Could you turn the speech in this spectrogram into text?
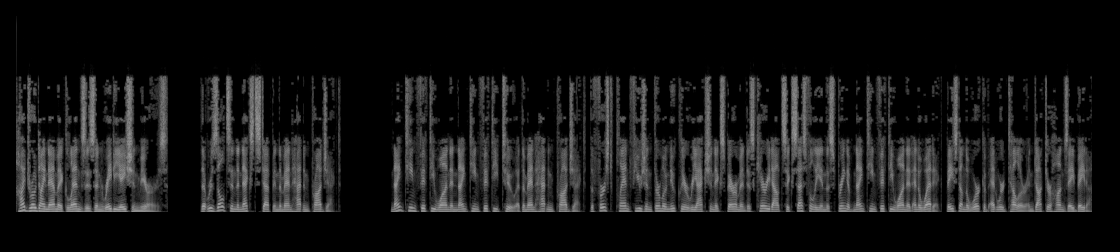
hydrodynamic lenses and radiation mirrors, that results in the next step in the Manhattan Project. 1951 and 1952 At the Manhattan Project, the first planned fusion thermonuclear reaction experiment is carried out successfully in the spring of 1951 at Eniwetok, based on the work of Edward Teller and Dr. Hans A. Bethe.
